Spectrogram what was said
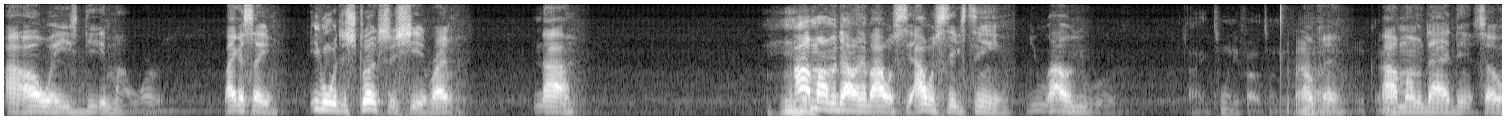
I always did my work. Like I say, even with the structure shit, right? Nah. Our mama died whenever I was si- I was sixteen. You how old you were? like 24, 25. Okay. Our mama died then. So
